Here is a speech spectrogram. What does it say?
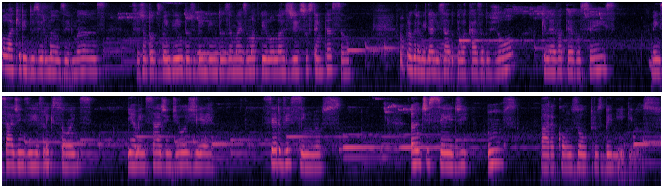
Olá, queridos irmãos e irmãs, sejam todos bem-vindos e bem-vindos a mais uma Pílulas de Sustentação, um programa idealizado pela Casa do Jô que leva até vocês mensagens e reflexões. E a mensagem de hoje é: Servicinhos. Antes sede uns para com os outros benignos.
